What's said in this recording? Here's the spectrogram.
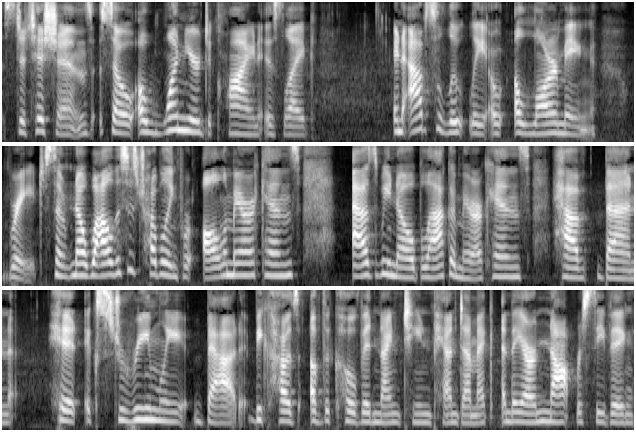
statisticians. So a one year decline is like an absolutely alarming rate. So now, while this is troubling for all Americans, as we know, Black Americans have been hit extremely bad because of the COVID 19 pandemic, and they are not receiving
